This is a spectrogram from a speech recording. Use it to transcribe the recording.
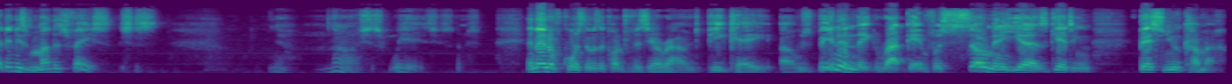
right in his mother's face. It's just, yeah. No, it's just weird. It's just, and then, of course, there was a controversy around PK, uh, who's been in the rap game for so many years, getting best newcomer.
